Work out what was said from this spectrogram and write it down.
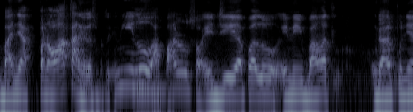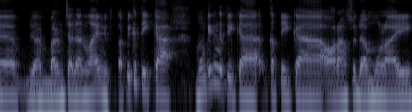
banyak penolakan gitu seperti ini lu Hmm. apaan lu? So edgy apa lu? Ini banget nggak punya bahan bercandaan lain. Gitu. Tapi ketika mungkin ketika ketika orang sudah mulai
